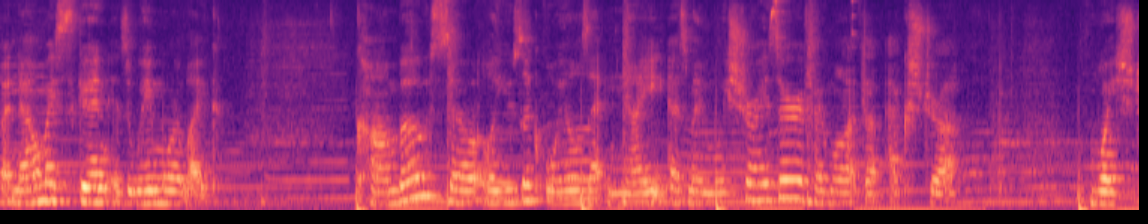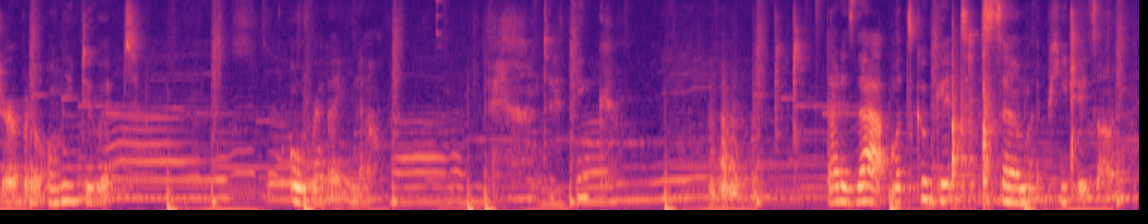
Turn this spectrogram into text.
But now my skin is way more like combo, so I'll use like oils at night as my moisturizer if I want the extra moisture, but I'll only do it overnight now. Is that. Let's go get some PJs on.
